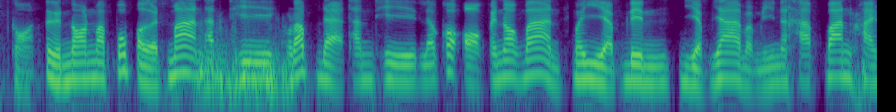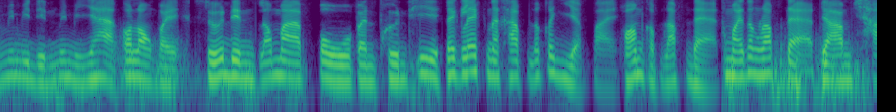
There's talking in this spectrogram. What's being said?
ดก่อน ตื่นนอนมาปุ๊บเปิดม่านทันที รับแดดทันที แล้วก็ออกไปนอกบ้านมาเหยียบดินเหยียบหญ้าแบบนี้นะครับ บ้านใครไม่มีดินไม่มีหญ้าก็ลองไปซื้อดินแล้วมาปูเป็นพื้นที่เล็กๆนะครับแล้วก็เหยียบไปพร้อมกับรับแดดทำไมต้องรับแดดยามเช้า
